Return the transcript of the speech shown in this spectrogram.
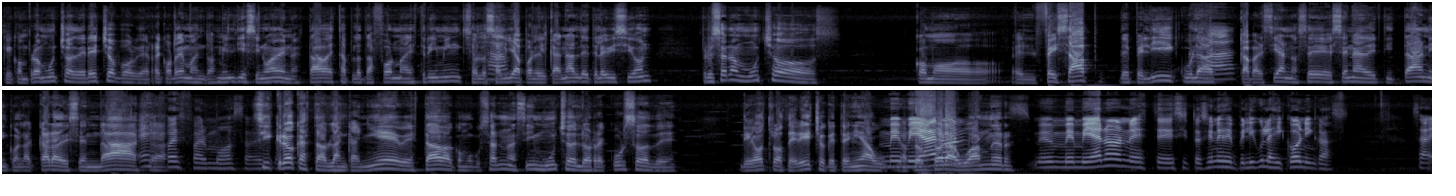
que compró mucho derecho, porque recordemos en 2019 no estaba esta plataforma de streaming, solo Ajá. salía por el canal de televisión, pero usaron muchos como el face up de película, Ajá. que aparecían, no sé, escenas de Titanic con la cara de Eh, Zendaya. fue, fue hermoso. Sí, eso. creo que hasta Blancanieves estaba, como que usaron así muchos de los recursos de, de otros derechos que tenía la Memearon- productora Warner. Me, me mearon este, situaciones de películas icónicas. O sea,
